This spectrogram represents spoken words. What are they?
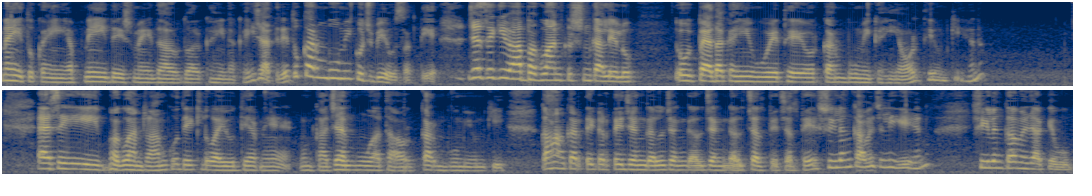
नहीं तो कहीं अपने ही देश में इधर उधर कहीं ना कहीं जाती रहे। तो कर्म भूमि कुछ भी हो सकती है। जैसे कि आप भगवान कृष्ण का ले लो तो पैदा कहीं हुए थे और कर्म भूमि कहीं और थी उनकी, है ना? ऐसे ही भगवान राम को देख लो, अयोध्या में उनका जन्म हुआ था और कर्म भूमि उनकी। कहाँ करते करते जंगल जंगल जंगल, चलते चलते श्रीलंका में चली गई, है ना? श्रीलंका में जाके वो,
